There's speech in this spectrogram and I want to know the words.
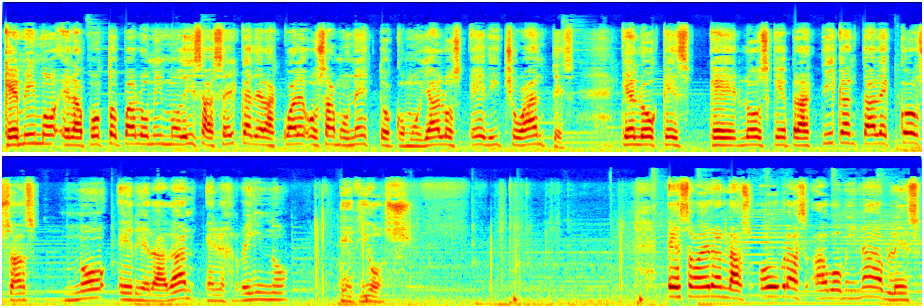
Que mismo el apóstol Pablo mismo dice acerca de las cuales os amonesto, como ya los he dicho antes, que, lo que, que los que practican tales cosas no heredarán el reino de Dios. Esas eran las obras abominables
